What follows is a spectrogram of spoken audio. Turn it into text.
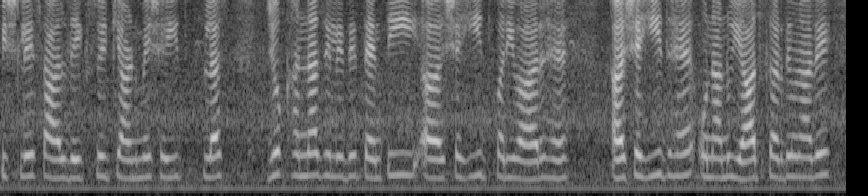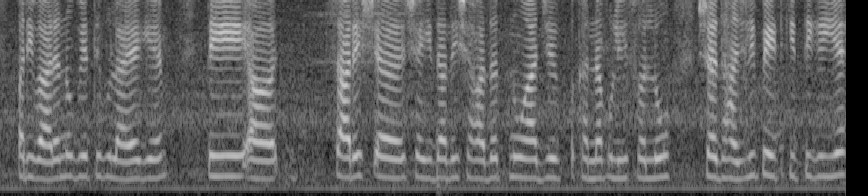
ਪਿਛਲੇ ਸਾਲ ਦੇ 191 ਸ਼ਹੀਦ ਪਲੱਸ ਜੋ ਖੰਨਾ ਜ਼ਿਲ੍ਹੇ ਦੇ 33 ਸ਼ਹੀਦ ਪਰਿਵਾਰ ਹੈ ਸ਼ਹੀਦ ਹੈ, ਉਹਨਾਂ ਨੂੰ ਯਾਦ ਕਰਦੇ, ਉਹਨਾਂ ਦੇ ਪਰਿਵਾਰਾਂ ਨੂੰ ਵੀ ਇੱਥੇ ਬੁਲਾਇਆ ਗਿਆ ਤੇ ਅ, ਸਾਰੇ ਸ਼ਹੀਦਾਂ ਦੀ ਸ਼ਹਾਦਤ ਨੂੰ ਅੱਜ ਖੰਨਾ ਪੁਲਿਸ ਵੱਲੋਂ ਸ਼ਰਧਾਂਜਲੀ ਭੇਟ ਕੀਤੀ ਗਈ ਹੈ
